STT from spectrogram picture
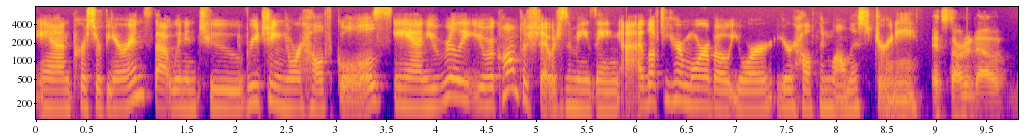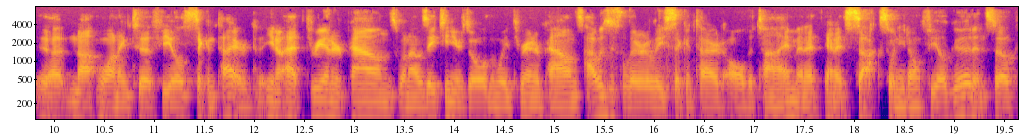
and perseverance that went into reaching your health goals. And you really you accomplished it which is amazing. I'd love to hear more about your your health and wellness journey. It started out uh, not wanting to feel sick and tired. You know at 300 pounds when i was 18 years old and weighed 300 pounds i was just literally sick and tired all the time. And it and it sucks when you don't feel good. And so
